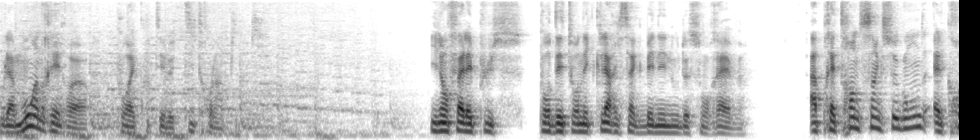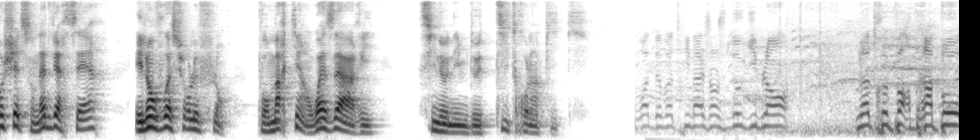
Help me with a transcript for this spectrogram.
où la moindre erreur pourrait coûter le titre olympique. Il en fallait plus pour détourner Clarissa Benenou de son rêve. Après 35 secondes, elle crochette son adversaire et l'envoie sur le flanc pour marquer un Wazahari, synonyme de titre olympique. Droite de votre image en judo Blanc. Notre porte-drapeau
